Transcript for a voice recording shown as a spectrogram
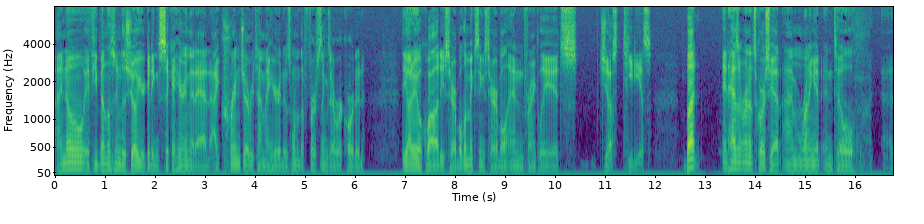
I know if you've been listening to the show, you're getting sick of hearing that ad. I cringe every time I hear it. It was one of the first things I recorded. The audio quality is terrible, the mixing is terrible, and frankly, it's just tedious. But it hasn't run its course yet. I'm running it until uh,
